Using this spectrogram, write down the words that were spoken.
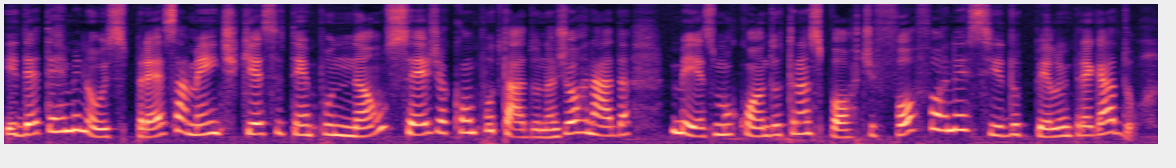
e determinou expressamente que esse tempo não seja computado na jornada, mesmo quando o transporte for fornecido pelo empregador.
